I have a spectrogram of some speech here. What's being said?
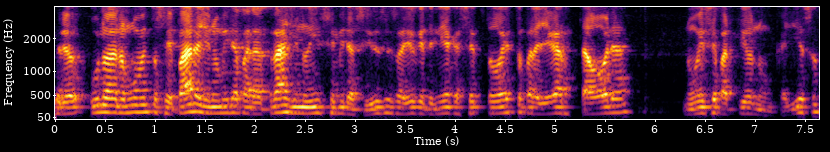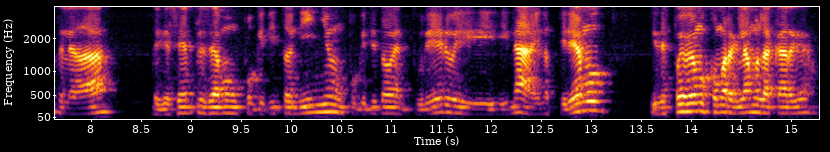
pero uno en un momento se para y uno mira para atrás y uno dice, mira, si hubiese sabido que tenía que hacer todo esto para llegar hasta ahora, no hubiese partido nunca. Y eso te le da de que siempre seamos un poquitito niños, un poquitito aventureros y, nada, y nos tiremos y después vemos cómo arreglamos la carga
